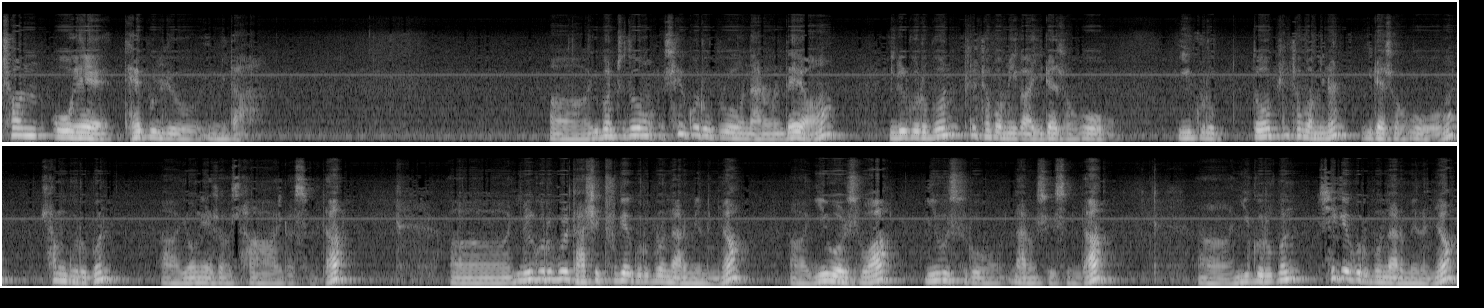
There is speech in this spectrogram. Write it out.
1005회 대분류입니다. 어, 이번 주도 세 그룹으로 나누는데요. 1그룹은 필터 범위가 1에서 5, 2그룹도 필터 범위는 1에서 5, 3그룹은 0에서 4 이렇습니다. 어, 1그룹을 다시 두 개 그룹으로 나누면요. 어, 이월수와 이웃수로 나눌 수 있습니다. 어, 이 그룹은 세 개 그룹으로 나누면요.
